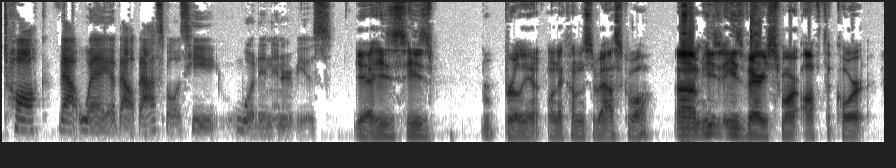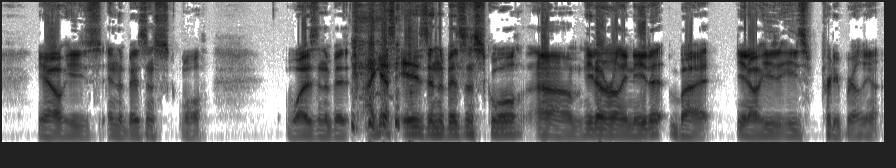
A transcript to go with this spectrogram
talk that way about basketball as he would in interviews. Yeah, he's he's brilliant when it comes to basketball. Um, he's he's very smart off the court. You know, he's in the business. Well, was in the business. I guess is in the business school. Um, he doesn't really need it, but you know, he's he's pretty brilliant.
